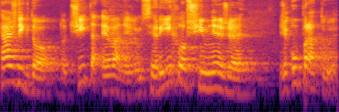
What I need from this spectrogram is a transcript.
Každý, kto, kto číta Evangelium, si rýchlo všimne, že, že upratuje.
